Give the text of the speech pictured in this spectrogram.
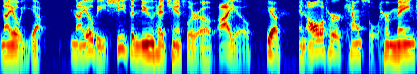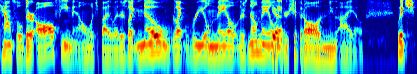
Niobe, yeah, Niobe. She's the new head chancellor of Io Yeah. And all of her council, her main council, they're all female. Which, by the way, there's like no like real male. There's no male Yeah. leadership at all in New IO, which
